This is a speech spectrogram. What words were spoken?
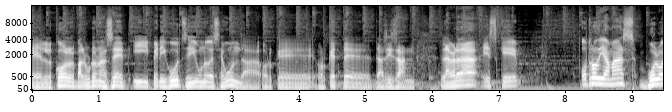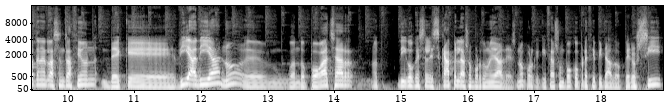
el Col Valurona Z y Periguts y uno de segunda, Orque, Orquet d'Azizan. La verdad es que otro día más vuelvo a tener la sensación de que día a día, ¿no? Eh, cuando Pogachar digo que se le escapen las oportunidades, ¿no? Porque quizás un poco precipitado, pero sí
